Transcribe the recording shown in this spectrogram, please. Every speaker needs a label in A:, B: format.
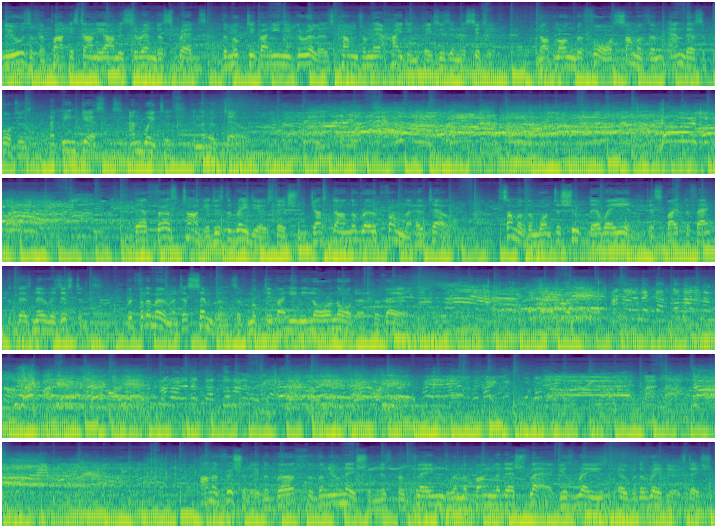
A: news of the Pakistani army's surrender spreads, the Mukti Bahini guerrillas come from their hiding places in the city. Not long before, some of them and their supporters had been guests and waiters in the hotel. Their first target is the radio station just down the road from the hotel. Some of them want to shoot their way in, despite the fact that there's no resistance. But for the moment, a semblance of Mukti Bahini law and order prevails. Unofficially, the birth of the new nation is proclaimed when the Bangladesh flag is raised over the radio station.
